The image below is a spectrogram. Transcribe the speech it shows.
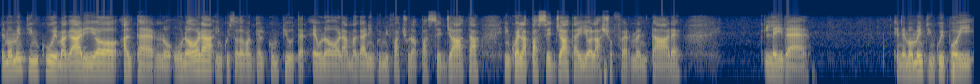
nel momento in cui magari io alterno un'ora in cui sto davanti al computer e un'ora magari in cui mi faccio una passeggiata, in quella passeggiata io lascio fermentare le idee e nel momento in cui poi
